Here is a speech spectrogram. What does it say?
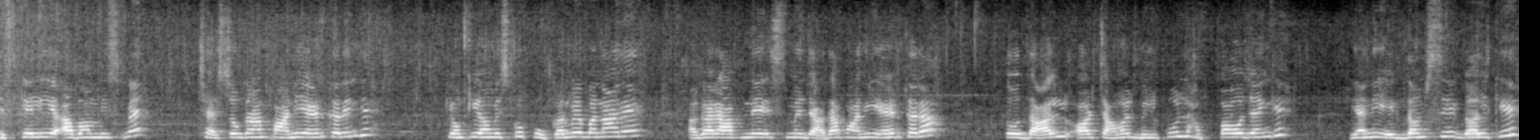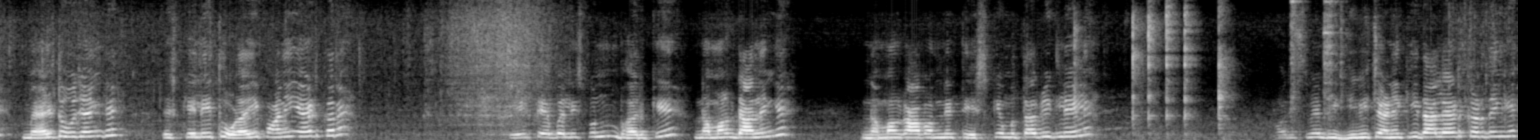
इसके लिए अब हम इसमें 600 ग्राम पानी ऐड करेंगे, क्योंकि हम इसको कुकर में बना रहे हैं। अगर आपने इसमें ज़्यादा पानी ऐड करा तो दाल और चावल बिल्कुल हप्पा हो जाएँगे, यानी एकदम से गल के मेल्ट हो जाएँगे। इसके लिए थोड़ा ही पानी ऐड करें। एक टेबल स्पून भर के नमक डालेंगे। नमक आप अपने टेस्ट के मुताबिक ले लें। और इसमें भिगी हुई चने की दाल ऐड कर देंगे।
